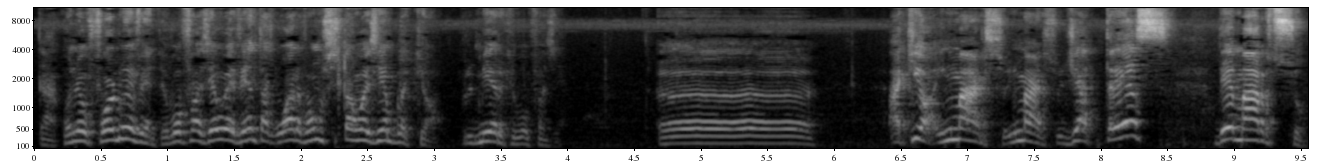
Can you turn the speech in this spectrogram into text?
tá? Quando eu for num evento, eu vou fazer o evento agora, vamos citar um exemplo aqui, ó. Primeiro que eu vou fazer. Uh, aqui, ó, em março, em março, dia 3 de março.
